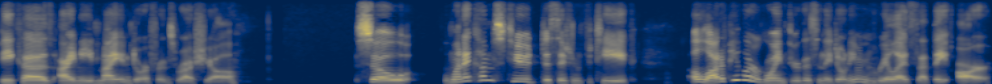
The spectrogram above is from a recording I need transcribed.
because I need my endorphins rush, y'all. So, when it comes to decision fatigue, a lot of people are going through this and they don't even realize that they are.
